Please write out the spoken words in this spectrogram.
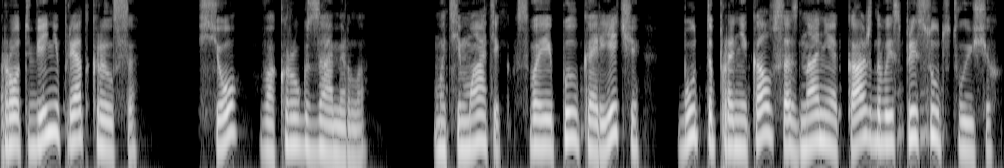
рот Вени приоткрылся. Все вокруг замерло. Математик в своей пылкой речи будто проникал в сознание каждого из присутствующих.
